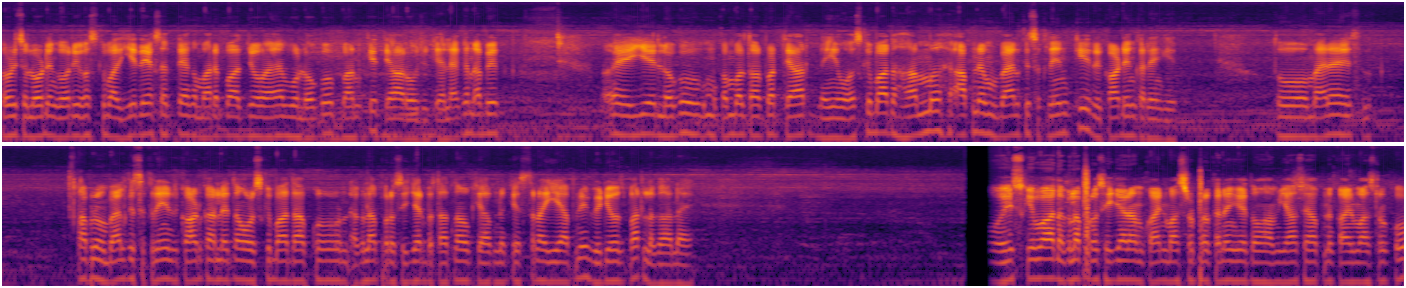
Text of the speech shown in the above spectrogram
थोड़ी सी लोडिंग हो रही है, उसके बाद ये देख सकते हैं कि हमारे पास जो है, वो लोगो बन के तैयार हो चुके हैं। लेकिन अभी ये लोगो मुकम्मल तौर पर तैयार नहीं हुआ। उसके बाद हम अपने मोबाइल की स्क्रीन की रिकॉर्डिंग करेंगे। तो मैंने अपने मोबाइल की स्क्रीन रिकॉर्ड कर लेता हूँ, और उसके बाद आपको अगला प्रोसीजर बताता हूँ कि आपने किस तरह ये अपनी वीडियोज़ पर लगाना है। तो इसके बाद अगला प्रोसीजर हम काइन मास्टर पर करेंगे तो हम यहाँ से अपने काइन मास्टर को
